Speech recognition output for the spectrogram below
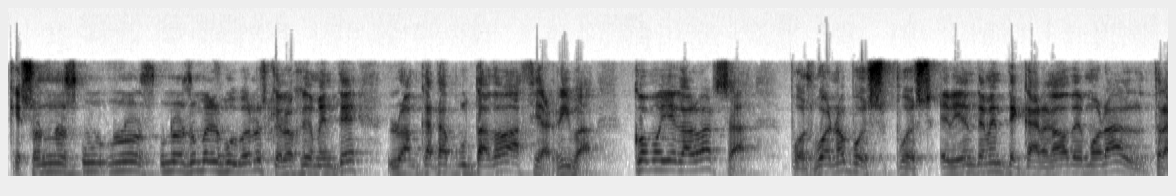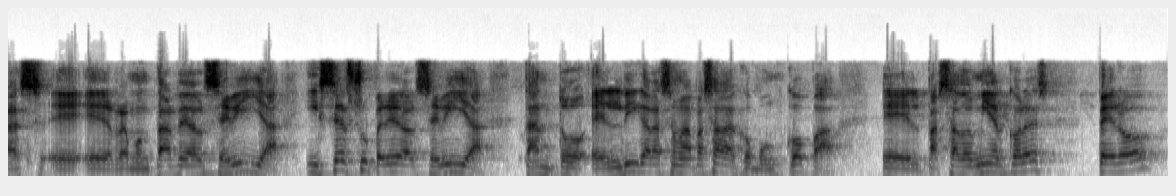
que son unos, unos, unos números muy buenos que lógicamente lo han catapultado hacia arriba. ¿Cómo llega el Barça? Pues bueno, pues, pues evidentemente cargado de moral tras eh, eh, remontarle al Sevilla y ser superior al Sevilla, tanto en Liga la semana pasada como en Copa el pasado miércoles, pero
